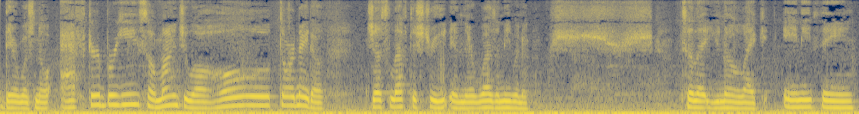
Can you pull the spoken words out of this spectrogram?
There was no after breeze. So mind you, a whole tornado just left the street, and there wasn't even a to let you know like anything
